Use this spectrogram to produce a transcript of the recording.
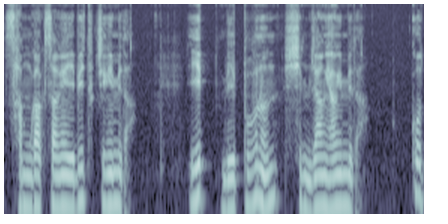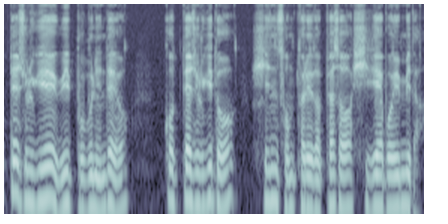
삼각상의 잎이 특징입니다. 잎 밑부분은 심장형입니다. 꽃대 줄기의 윗부분인데요. 꽃대 줄기도 흰 솜털이 덮여서 희게 보입니다.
